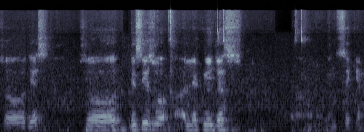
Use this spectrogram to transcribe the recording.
So yes. So this is uh, let me just uh, one second.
